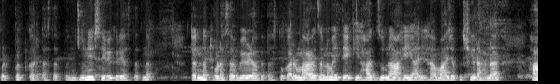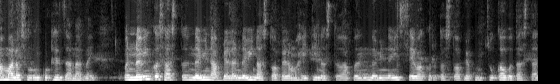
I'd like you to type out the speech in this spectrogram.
पटपट करत असतात. पण जुने सेवेकरी असतात ना त्यांना थोडासा वेळ लागत असतो. कारण महाराजांना माहिती आहे की हा जुना आहे आणि हा माझ्यापाशी राहणार. हा मला सोडून कुठेच जाणार नाही. पण नवीन कसं असतं? नवीन आपल्याला नवीन असतो आपल्याला माहिती नसतं. आपण नवीन नवीन सेवा करत असतो आपल्याकडून चुका होत असतात.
